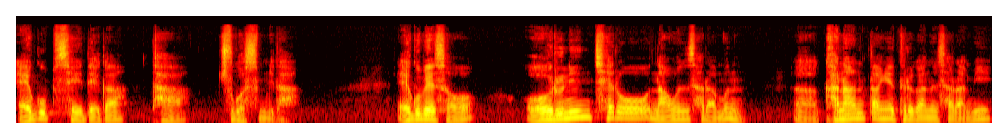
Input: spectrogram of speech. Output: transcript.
애굽 세대가 다 죽었습니다. 애굽에서 어른인 채로 나온 사람은 어, 가나안 땅에 들어가는 사람이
